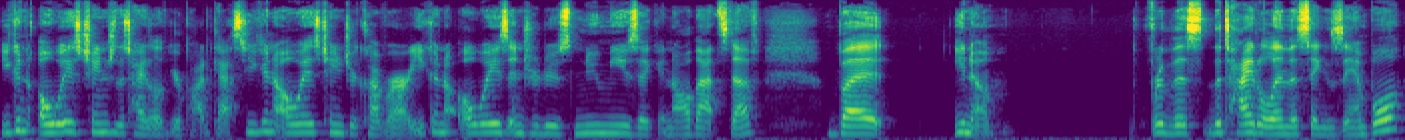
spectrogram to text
You can always change the title of your podcast. You can always change your cover art. You can always introduce new music and all that stuff. But, you know, for this the title in this example,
